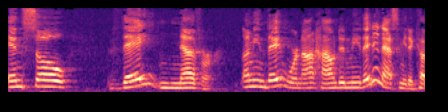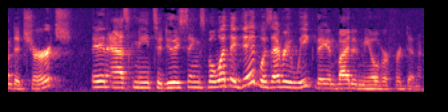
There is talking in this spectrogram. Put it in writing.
And so they never, I mean, they were not hounding me. They didn't ask me to come to church. They didn't ask me to do these things. But what they did was every week they invited me over for dinner.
